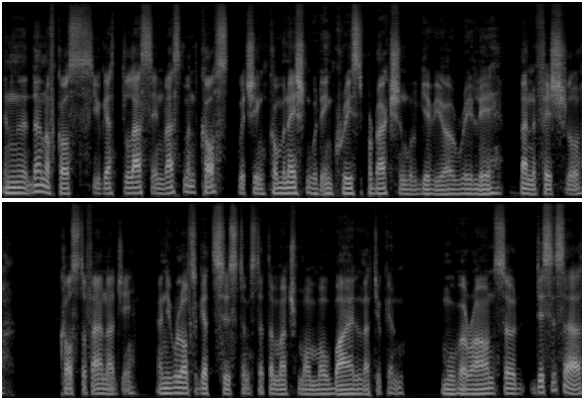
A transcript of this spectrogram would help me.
and then of course you get less investment cost, which in combination with increased production will give you a really beneficial cost of energy. And you will also get systems that are much more mobile that you can move around. So this is a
